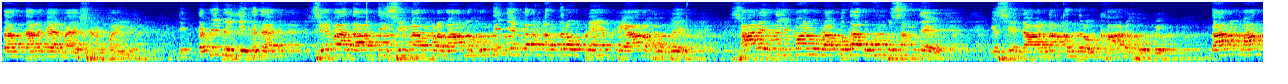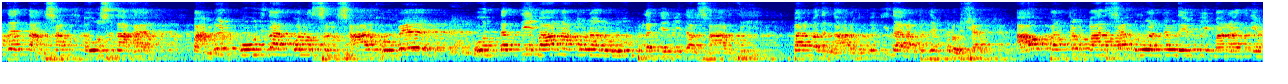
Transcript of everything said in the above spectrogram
ਤਾਂ ਦਰਗਾਹ ਵੈਸ਼ਨ ਪਾਈ ਹੈ। ਤੇ ਕਵੀ ਵੀ ਲਿਖਦਾ ਸੇਵਾਦਾਰ ਦੀ ਸੇਵਾ ਪ੍ਰਵਾਨ ਸਾਰੇ ਜੀਵਾਂ ਨੂੰ ਰੱਬ ਦਾ ਰੂਪ ਸਮਝੇ, ਕਿਸੇ ਨਾਲ ਨਾ ਅੰਦਰੋਂ ਖਾਰ ਹੋਵੇ। ਤਨ ਮਨ ਤੇ ਧਨ ਸਭ ਪੋਸਦਾ ਹੈ। ਭਾਵੇਂ ਪੂਜਦਾ ਕੁੱਲ ਸੰਸਾਰ ਹੋਵੇ, ਉਹ ਤੱਤੀ ਬਾਣਾ ਉਹਨਾਂ ਨੂੰ ਰੂਪ ਲੱਗੇ ਜਿਹਦਾ ਸਾਰਥੀ ਪਰਮਦਗਾਰ ਹੋਵੇ, ਜਿਹਦਾ ਰੱਬ ਤੇ ਭਰੋਸਾ ਹੈ। ਆਓ ਪੰਜਮ ਪਾਤਸ਼ਾਹ ਗੁਰੂ ਅਰਜਨ ਦੇਵ ਜੀ ਮਹਾਰਾਜ ਦੀਆਂ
